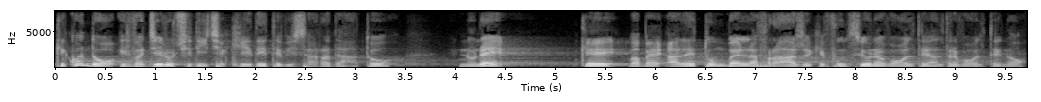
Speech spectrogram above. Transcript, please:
Che quando il Vangelo ci dice chiedetevi sarà dato, non è che, vabbè, ha detto una bella frase che funziona a volte e altre volte no.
